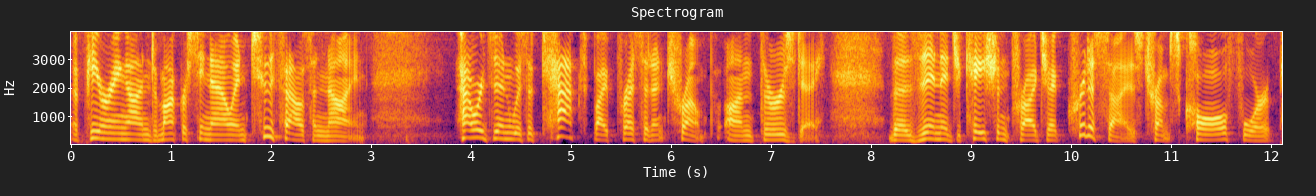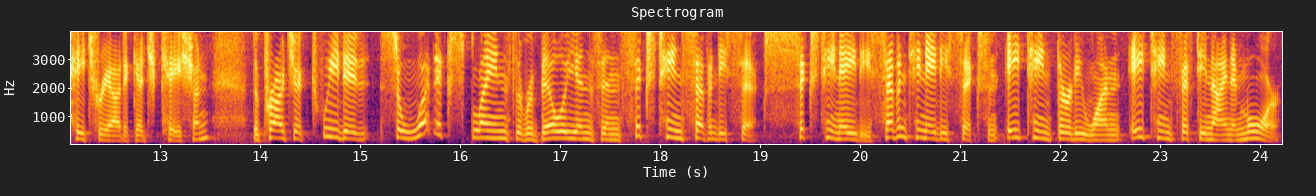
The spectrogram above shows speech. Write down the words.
appearing on Democracy Now! in 2009. Howard Zinn was attacked by President Trump on Thursday. The Zinn Education Project criticized Trump's call for patriotic education. The project tweeted, so what explains the rebellions in 1676, 1680, 1786, and 1831, 1859, and more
